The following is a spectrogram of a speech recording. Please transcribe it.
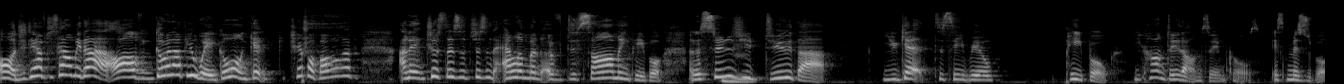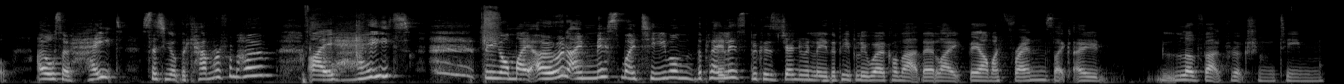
oh, did you have to tell me that? Oh, go and have your wee. Go on, get chip off. I'll have... And it just, there's just an element of disarming people. And as soon as you hmm. do that, you get to see real people. You can't do that on Zoom calls. It's miserable. I also hate setting up the camera from home. I hate being on my own. I miss my team on the playlist because genuinely the people who work on that, they're like they are my friends. Like I love that production team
